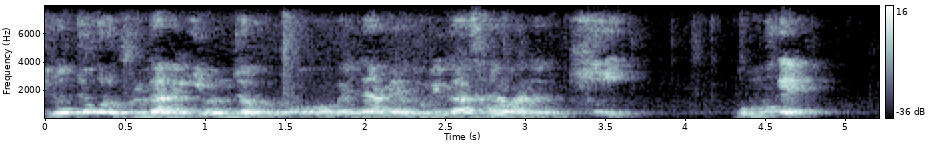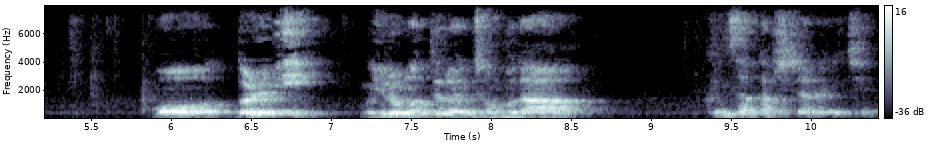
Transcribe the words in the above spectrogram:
이론적으로 불가능. 이론적으로 왜냐하면 우리가 사용하는 키, 몸무게, 뭐 넓이 뭐 이런 것들은 전부 다 근사값이잖아요, 그렇지?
